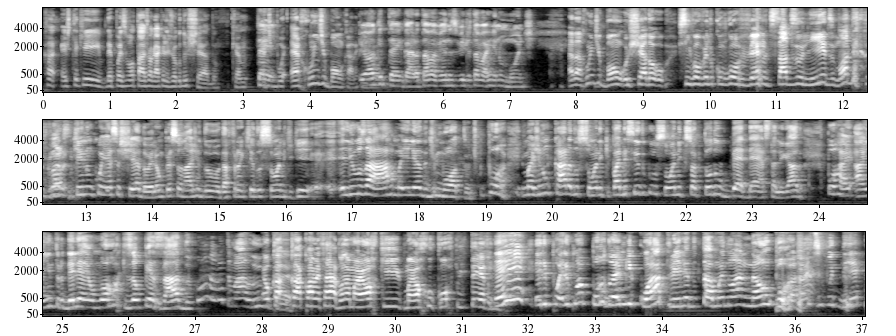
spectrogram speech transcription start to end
cara, a gente tem que depois voltar a jogar aquele jogo do Shadow. Que é, é, tipo, é ruim de bom, cara. Pior jogo. que tem, cara. Eu tava vendo os vídeos, eu tava rindo um monte. Era ruim de bom o Shadow se envolvendo com o governo dos Estados Unidos, mó. Mano, quem não conhece o Shadow, ele é um personagem do, da franquia do Sonic que é, ele usa arma e ele anda de moto. Tipo, porra, imagina um cara do Sonic parecido com o Sonic, só que todo B10, tá ligado? Porra, a, a intro dele é um rockzão pesado. Porra, maluco. É o ca- o cara com a metralhadora maior que, maior que o corpo inteiro. É, ele, ele com a porra do M4, ele é do tamanho um anão, porra. Vai se fuder.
